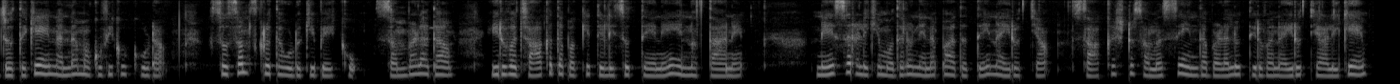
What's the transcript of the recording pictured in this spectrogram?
ಜೊತೆಗೆ ನನ್ನ ಮಗುವಿಗೂ ಕೂಡ. ಸುಸಂಸ್ಕೃತ ಹುಡುಗಿ ಬೇಕು. ಸಂಬಳದ ಇರುವ ಜಾಗದ ಬಗ್ಗೆ ತಿಳಿಸುತ್ತೇನೆ ಎನ್ನುತ್ತಾನೆ. ನೇಸರಳಿಗೆ ಮೊದಲು ನೆನಪಾದದ್ದೇ ನೈಋತ್ಯ. ಸಾಕಷ್ಟು ಸಮಸ್ಯೆಯಿಂದ ಬಳಲುತ್ತಿರುವ ನೈಋತ್ಯಾಳಿಗೆ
